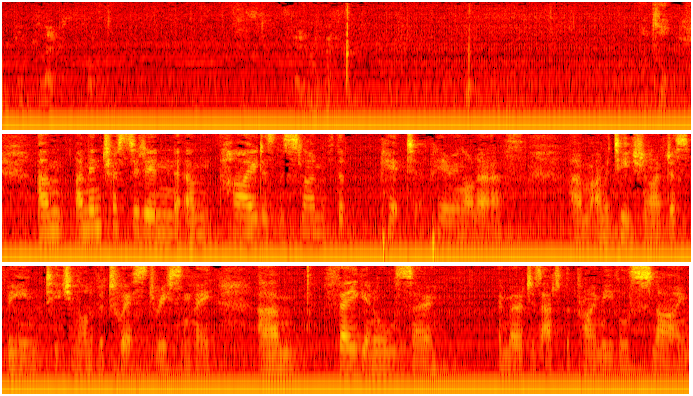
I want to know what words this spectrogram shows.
we can collect before? Just leave it. Thank you. Um, I'm interested in um, Hyde as the slime of the pit appearing on Earth. Um, I'm a teacher and I've just been teaching Oliver Twist recently. Um, Fagin also emerges out of the primeval slime,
